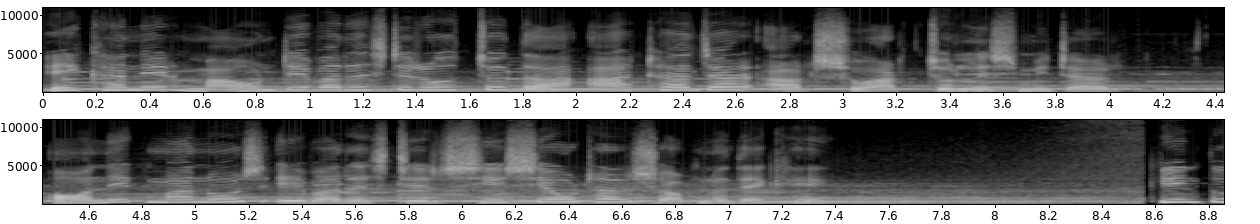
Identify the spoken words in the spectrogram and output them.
এখানের মাউন্ট এভারেস্টের উচ্চতা আট হাজার আটশো আটচল্লিশ মিটার। অনেক মানুষ এভারেস্টের শীর্ষে ওঠার স্বপ্ন দেখে। কিন্তু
